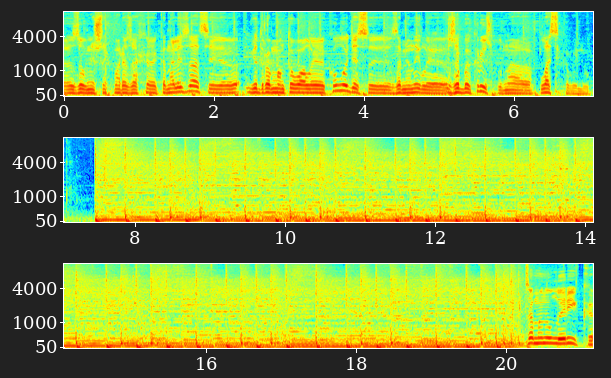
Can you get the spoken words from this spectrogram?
е, зовнішніх мережах е, каналізації відремонтували колодязь, замінили ЖБ-кришку на пластиковий люк. За минулий рік е,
